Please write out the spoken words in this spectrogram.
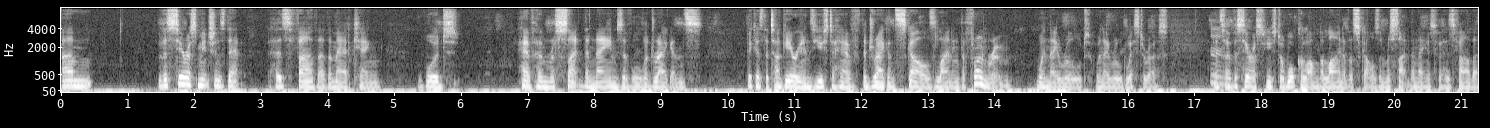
Um, Viserys mentions that his father, the Mad King, would have him recite the names of all the dragons because the Targaryens used to have the dragon skulls lining the throne room when they ruled when they ruled Westeros. And hmm. so Viserys used to walk along the line of the skulls and recite the names for his father.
